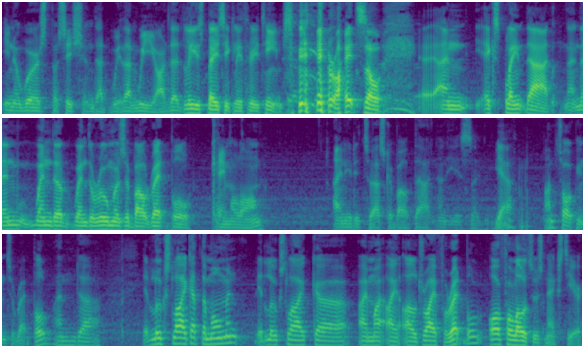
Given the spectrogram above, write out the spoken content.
in a worse position that we, than we are. That leaves basically three teams, right? So, and explain that. And then when the when the rumors about Red Bull came along, I needed to ask about that, and he said, "Yeah, I'm talking to Red Bull, and uh, it looks like at the moment, it looks like uh, I might, I, I'll drive for Red Bull or for Lotus next year.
